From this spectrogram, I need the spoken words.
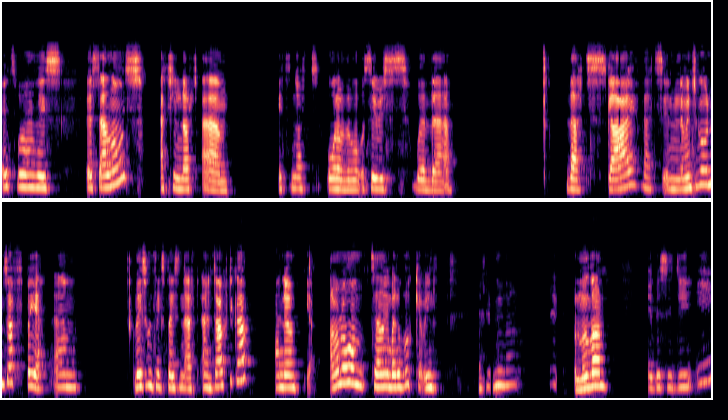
It's one of his uh, salons. Actually, not. Um, it's not one of the series with uh, that guy that's in the Winter and stuff. But yeah, um, this one takes place in Antarctica, and um, yeah, I don't know how I'm telling about a book. I mean, I should move on. Want to move on? A, B, C, D, E.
